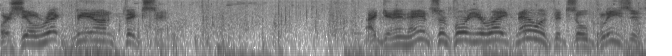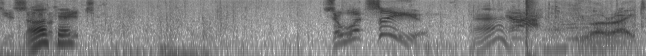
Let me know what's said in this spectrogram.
or she'll wreck beyond fixing. I can enhance her for you right now if it so pleases you, son okay. of a bitch. So what say you? Ah. ah. You are right.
